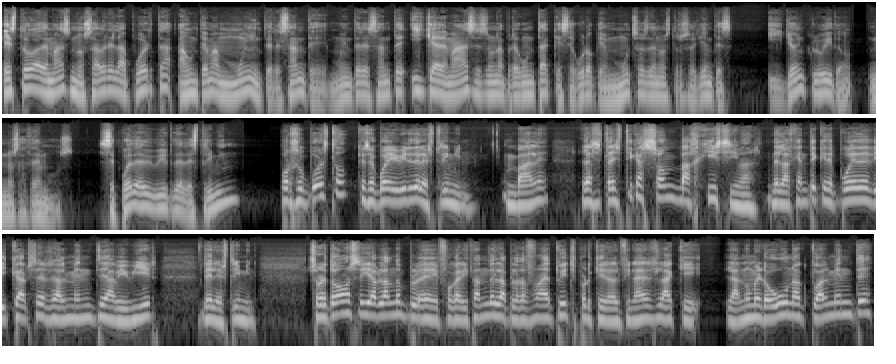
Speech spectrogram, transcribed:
Esto además nos abre la puerta a un tema muy interesante, muy interesante y que además es una pregunta que seguro que muchos de nuestros oyentes y yo incluido, nos hacemos. ¿Se puede vivir del streaming? Por supuesto que se puede vivir del streaming, ¿vale? Las estadísticas son bajísimas de la gente que puede dedicarse realmente a vivir del streaming. Sobre todo vamos a seguir hablando, eh, focalizando en la plataforma de Twitch porque al final es la que la número uno actualmente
